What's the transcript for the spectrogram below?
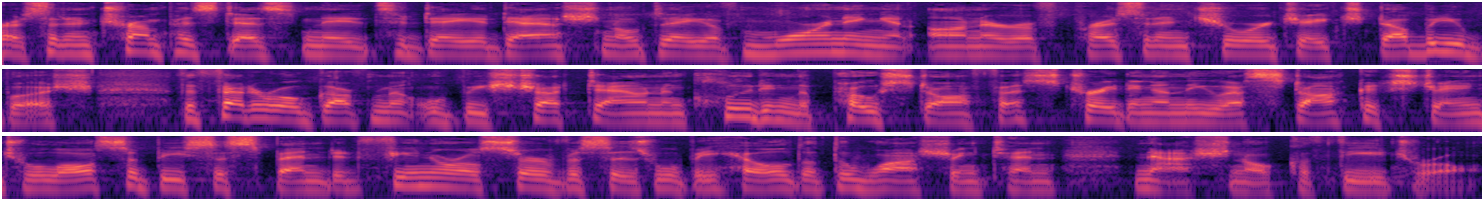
President Trump has designated today a national day of mourning in honor of President George H.W. Bush. The federal government will be shut down, including the post office. Trading on the U.S. Stock Exchange will also be suspended. Funeral services will be held at the Washington National Cathedral.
